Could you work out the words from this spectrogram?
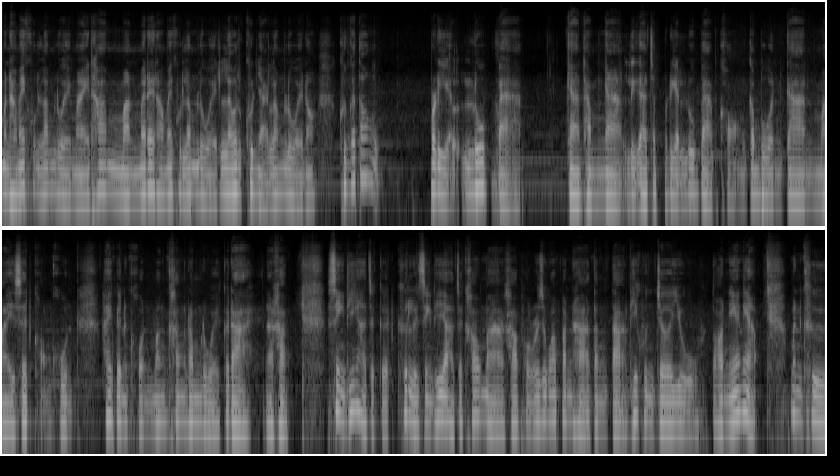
มันทำให้คุณร่ำรวยไหม ถ้ามันไม่ได้ทำให้คุณร่ำรวย แล้วคุณอยากร่ำรวยเนาะ คุณก็ต้อง เปลี่ยนรูปแบบการทำงานหรืออาจจะเปลี่ยนรูปแบบของกระบวนการ mindset ของคุณ ให้เป็นคนมั่งคั่งร่ำรวยก็ได้นะครับ สิ่งที่อาจจะเกิดขึ้นหรือสิ่งที่อาจจะเข้ามาครับ ผมรู้สึกว่าปัญหาต่างๆ ที่คุณเจออยู่ตอนนี้เนี่ยมันคือ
